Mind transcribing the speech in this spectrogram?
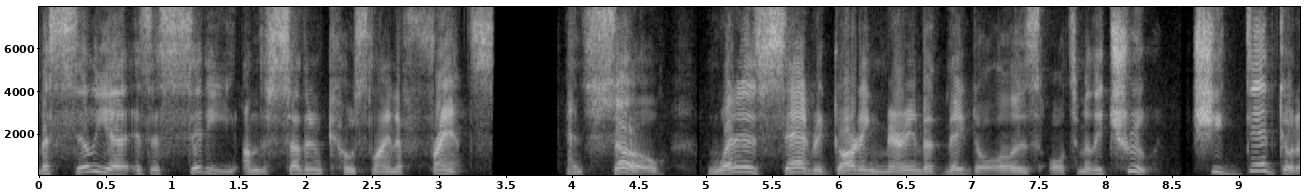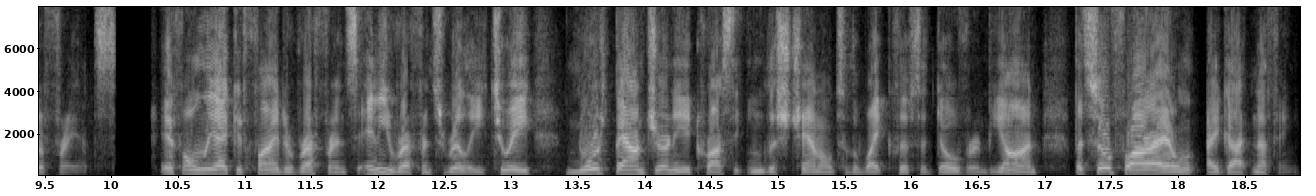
Massilia is a city on the southern coastline of France. And so, what is said regarding Miriam of Migdol is ultimately true. She did go to France. If only I could find a reference, any reference really, to a northbound journey across the English Channel to the White Cliffs of Dover and beyond, but so far I, I got nothing.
